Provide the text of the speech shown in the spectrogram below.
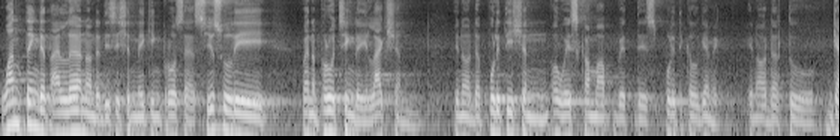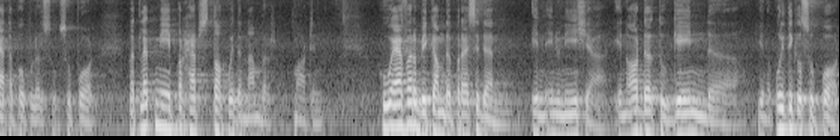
One thing that I learned on the decision-making process, usually when approaching the election, you know, the politician always come up with this political gimmick in order to get a popular su- support. But let me perhaps talk with a number, Martin. Whoever become the president in Indonesia, in order to gain the, you know, political support,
